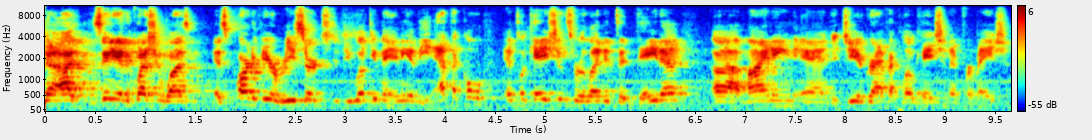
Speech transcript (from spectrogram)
Yeah, I, Zenia, the question was, as part of your research, did you look into any of the ethical implications related to data uh, mining and geographic location information,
